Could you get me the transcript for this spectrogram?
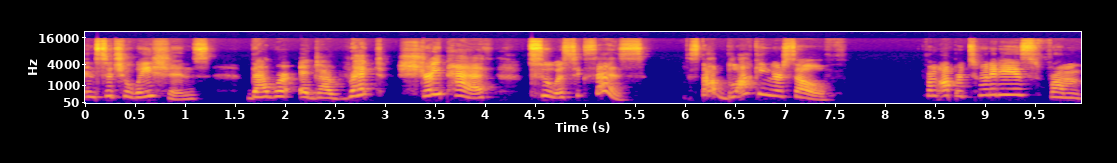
in situations that were a direct, straight path to a success. Stop blocking yourself from opportunities, from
